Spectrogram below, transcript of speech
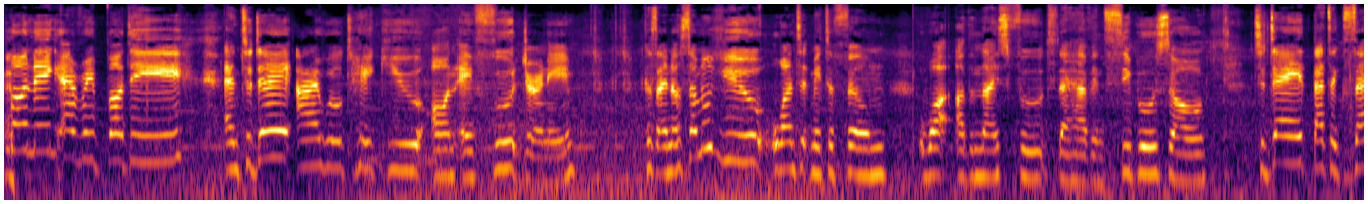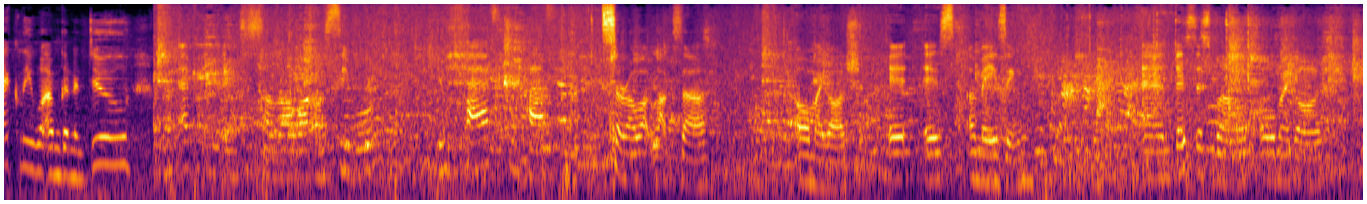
Morning, everybody. And today I will take you on a food journey because I know some of you wanted me to film what are the nice foods they have in Sibu. So today, that's exactly what I'm gonna do. Whenever you're in Sarawak or Sibu, you have to have Sarawak laksa. Oh my gosh, it is amazing. And this as well, oh my gosh,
